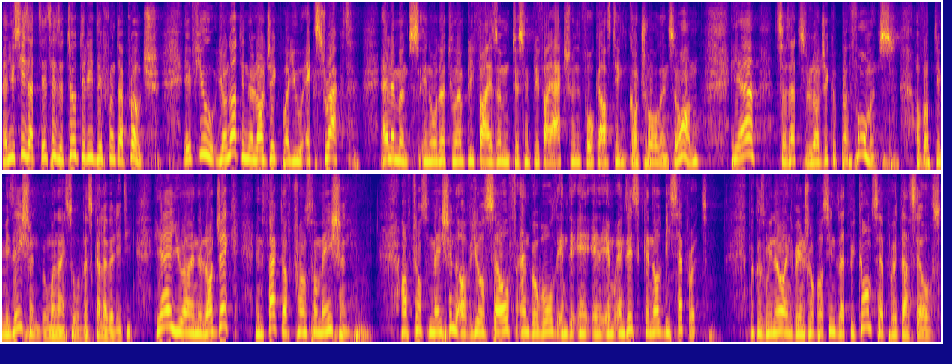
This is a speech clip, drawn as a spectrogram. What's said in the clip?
And you see that this is a totally different approach. If you, you're not in a logic where you extract elements in order to amplify them, to simplify action, forecasting, control, and so on. Here, so that's the logic of performance, of optimization, when I saw the scalability. Here you are in a logic, in fact, of transformation, of transformation of yourself and the world, in the, in, in, and this cannot be separate because we know in the Anthropocene that we can't separate ourselves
